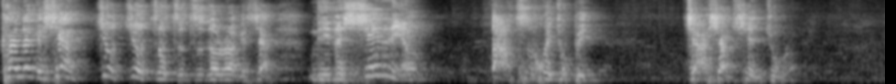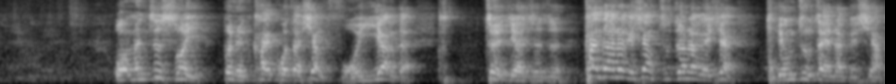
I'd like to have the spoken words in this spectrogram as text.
看那个相就就就只执着那个相，你的心灵大智慧就被假象限住了。我们之所以不能开阔到像佛一样的，这叫就是看到那个像，执着那个像，停住在那个像，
